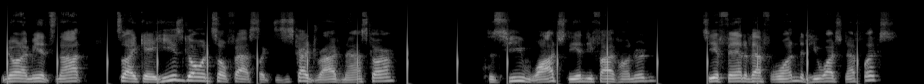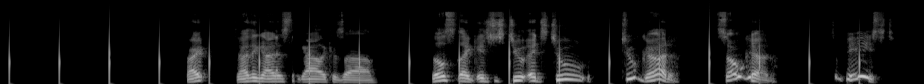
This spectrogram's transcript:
You know what I mean? It's not. It's like a he's going so fast. Like does this guy drive NASCAR? Does he watch the Indy 500? Is he a fan of F1? Did he watch Netflix? Right. I think I just think Alec is uh, those like it's just too it's too too good, so good. It's a beast.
